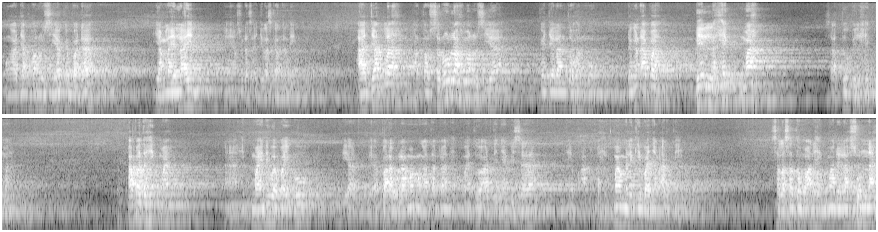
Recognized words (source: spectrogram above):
mengajak manusia kepada yang lain-lain ya, yang sudah saya jelaskan tadi. Ajaklah atau serulah manusia ke jalan Tuhanmu. Dengan apa? bil hikmah. Satu bil hikmah. Apa itu hikmah? nah hikmah ini Bapak Ibu ya, para ulama mengatakan hikmah itu artinya bisa ya, hikmah memiliki banyak arti. Salah satu makna hikmah adalah sunnah.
